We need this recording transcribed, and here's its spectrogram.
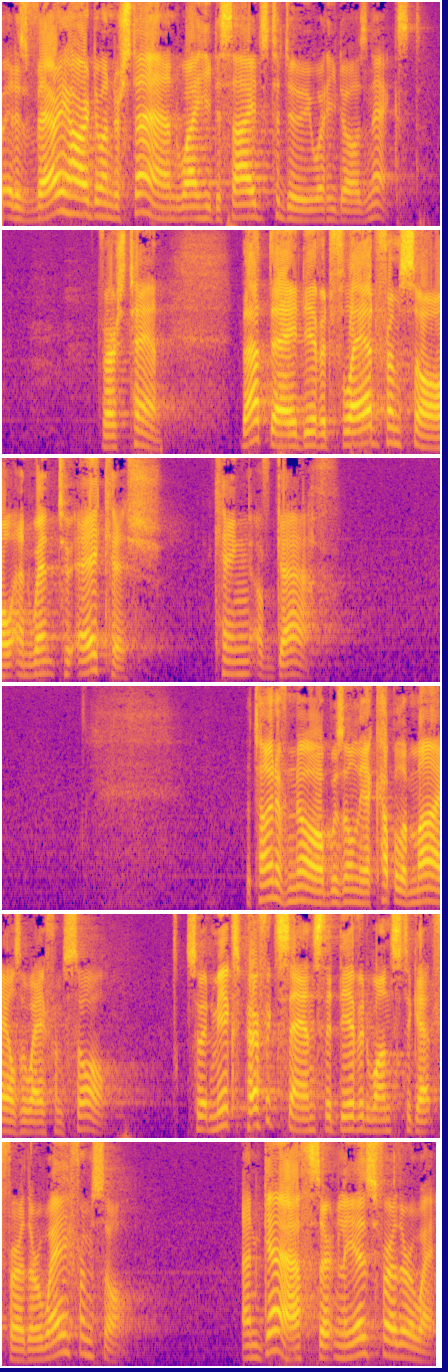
it is very hard to understand why he decides to do what he does next. Verse 10 That day David fled from Saul and went to Achish, king of Gath. The town of Nob was only a couple of miles away from Saul. So it makes perfect sense that David wants to get further away from Saul. And Gath certainly is further away.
